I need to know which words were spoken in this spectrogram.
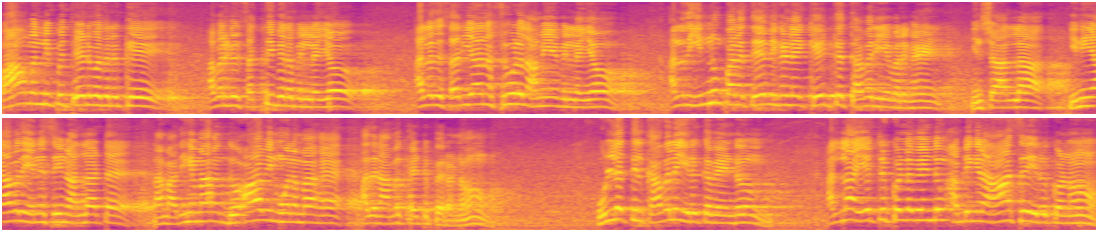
பாவமன்னிப்பு தேடுவதற்கு அவர்கள் சக்தி பெறவில்லையோ அல்லது சரியான சூழல் அமையவில்லையோ? அல்லது இன்னும் பல தேவைகளை கேட்க தவறியவர்கள். இன்ஷா அல்லாஹ் இனியாவது என்ன செய்யணும்? அல்லாட்ட நாம் அதிகமாக துவாவின் மூலமாக அதை நாம் கேட்டு பெறணும். உள்ளத்தில் கவலை இருக்க வேண்டும். அல்லாஹ் ஏற்றுக்கொள்ள வேண்டும் அப்படிங்கிற ஆசை இருக்கணும்.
